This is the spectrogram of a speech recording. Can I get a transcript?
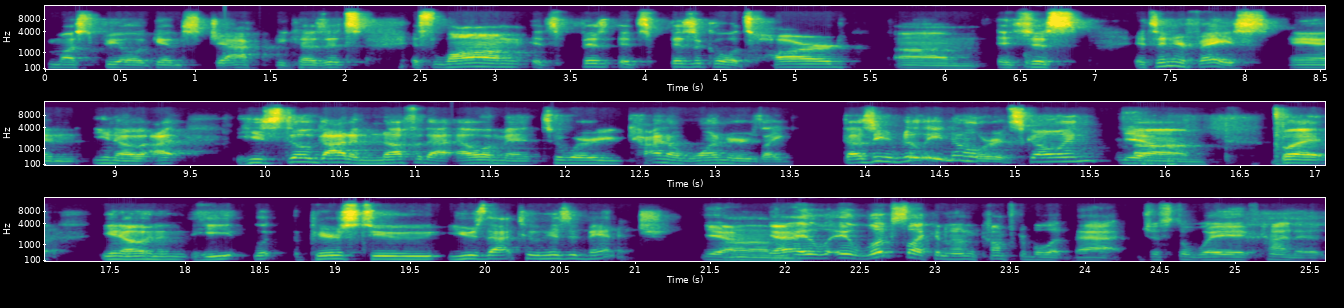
must feel against Jack because it's it's long, it's phys- it's physical, it's hard. Um, it's just it's in your face, and you know I he's still got enough of that element to where you kind of wonders like, does he really know where it's going? Yeah. Um, but you know, and he appears to use that to his advantage. Yeah, um, yeah. It, it looks like an uncomfortable at bat, just the way it kind of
